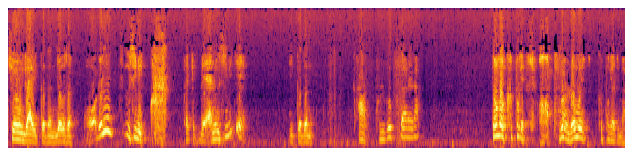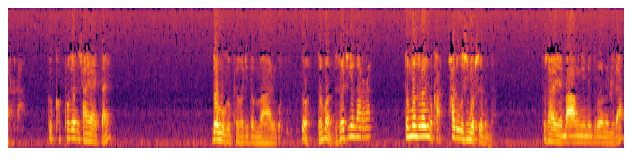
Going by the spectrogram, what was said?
정의가 있거든. 여기서 옳은 의심이 콱, 이렇게 맨 의심이지. 있거든. 각 불급단해라. 너무 급하게, 어, 불을 너무 급하게 하지 말아라. 그 급하게 있다. 너무 급해가지도 말고, 또 너무 늘어지게 말아라. 너무 늘어지면 화두 의심이 없어져 본다. 그 사이에 망님이 들어오느니라.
